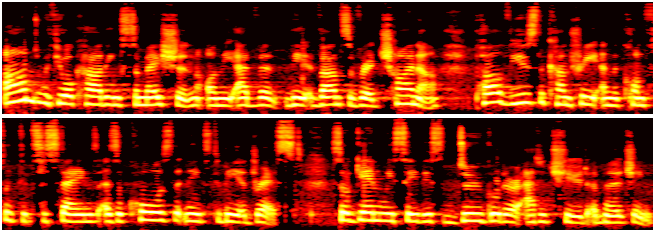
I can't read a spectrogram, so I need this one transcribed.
Armed with York Harding's summation on the, advent, the advance of Red China, Pyle views the country and the conflict it sustains as a cause that needs to be addressed. So again, we see this do gooder attitude emerging.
